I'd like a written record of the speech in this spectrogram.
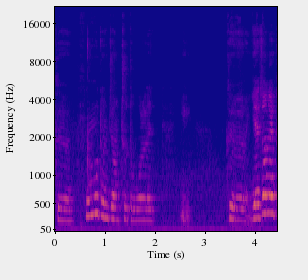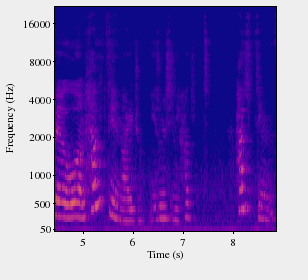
그, 홍무돈 전투도 원래, 이, 그, 예전에 배운 하깃진 알죠? 이순신이 하깃진. 하깃진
